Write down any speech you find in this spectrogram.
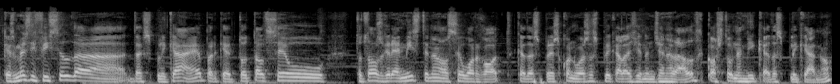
que és més difícil de- d'explicar, de, eh? perquè tot el seu, tots els gremis tenen el seu argot, que després, quan ho has d'explicar a la gent en general, costa una mica d'explicar, no?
